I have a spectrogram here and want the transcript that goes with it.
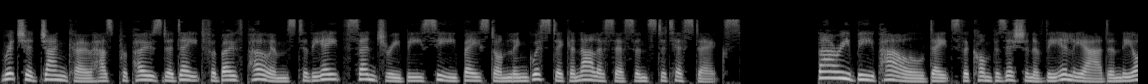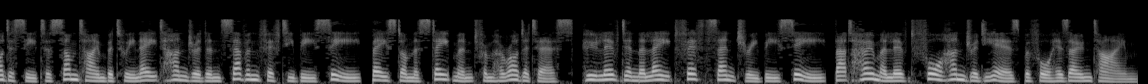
Richard Janko has proposed a date for both poems to the 8th century BC based on linguistic analysis and statistics. Barry B. Powell dates the composition of the Iliad and the Odyssey to sometime between 800 and 750 BC, based on the statement from Herodotus, who lived in the late 5th century BC, that Homer lived 400 years before his own time,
